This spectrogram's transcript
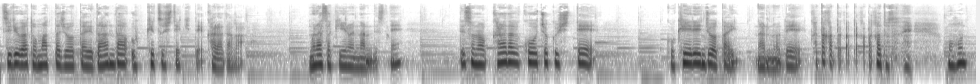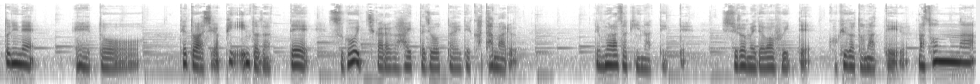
血流が止まった状態でだんだんうっ血してきて体が紫色になるんですね。でその体が硬直してこう痙攣状態になるのでカタカタカタカタカタとね もう本当にねえっ、ー、と手と足がピーンとなってすごい力が入った状態で固まるで紫になっていって白目では吹いて呼吸が止まっている、まあ、そんな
